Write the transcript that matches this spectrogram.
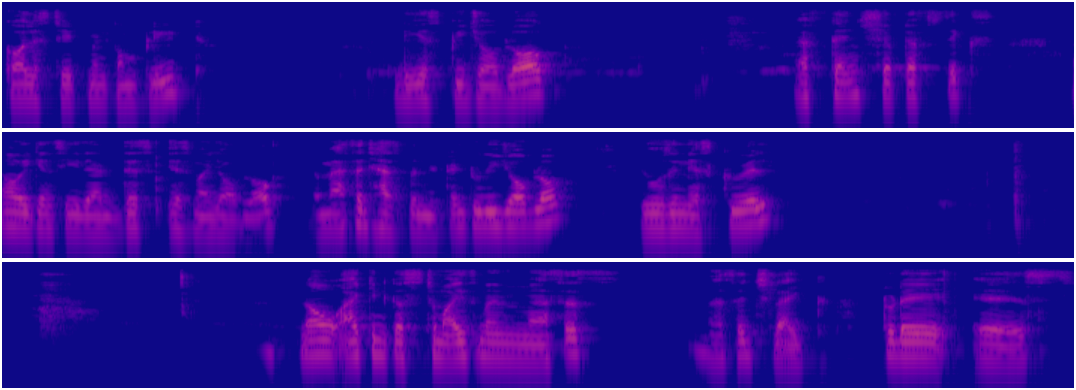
Call statement complete. Dsp job log f10 shift f6 now we can see that this is my job log the message has been written to the job log using sql now i can customize my message message like today is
